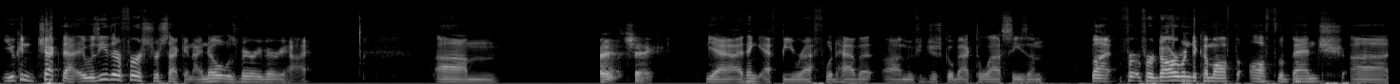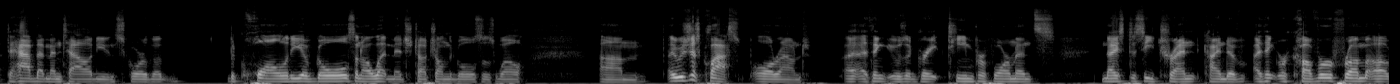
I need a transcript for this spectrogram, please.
You can check that. It was either first or second. I know it was very very high. Um, I have to check. Yeah, I think FB Ref would have it um, if you just go back to last season. But for, for Darwin to come off the, off the bench, uh, to have that mentality and score the the quality of goals, and I'll let Mitch touch on the goals as well. Um, it was just class all around. I, I think it was a great team performance. Nice to see Trent kind of, I think, recover from a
